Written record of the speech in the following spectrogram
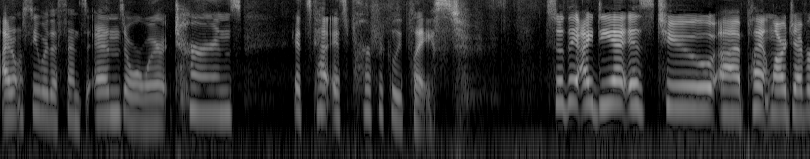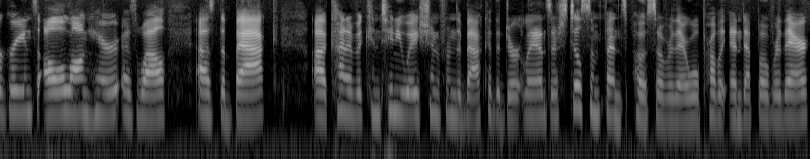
I don't see where the fence ends or where it turns. It's kind of, it's perfectly placed. So the idea is to uh, plant large evergreens all along here as well as the back, uh, kind of a continuation from the back of the dirt lands. There's still some fence posts over there. We'll probably end up over there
